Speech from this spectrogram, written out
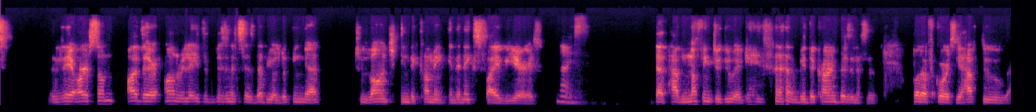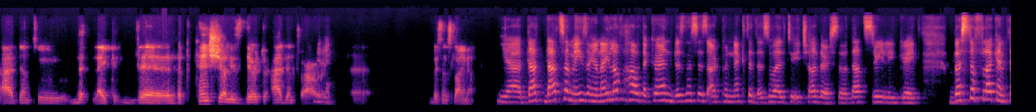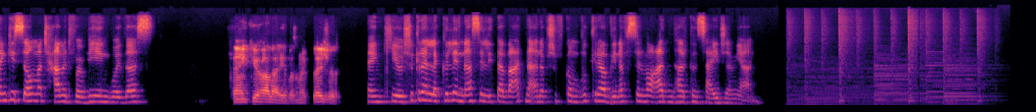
there are some other unrelated businesses that we are looking at to launch in the coming in the next five years. Nice. That have nothing to do again with the current businesses, but of course you have to add them to the, like the the potential is there to add them to our yeah. uh, business lineup Yeah, that that's amazing, and I love how the current businesses are connected as well to each other. So that's really great. Best of luck, and thank you so much, Hamid, for being with us. Thank you, Hala. It was my pleasure. ثانك يو شكرا لكل الناس اللي تابعتنا انا بشوفكم بكره بنفس الموعد نهاركم سعيد جميعا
